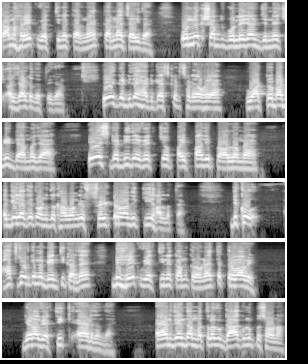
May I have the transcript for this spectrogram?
ਕੰਮ ਹਰੇਕ ਵਿਅਕਤੀ ਨੇ ਕਰਨਾ ਹੈ, ਕਰਨਾ ਚਾਹੀਦਾ ਹੈ। ਉਨੇ ਕੁ ਸ਼ਬਦ ਬੋਲੇ ਜਾਣ, ਜਿੰਨੇ ਚ ਰਿਜ਼ਲਟ ਦਿੱਤੇ ਜਾਣ। ਇਹ ਗੱਡੀ ਦਾ ਹੈਡ ਗੈਸਕਟ ਸੜਿਆ ਹੋਇਆ ਹੈ ਵਾਟਰ ਬਾਡੀ ਡੈਮੇਜ ਹੈ। ਇਸ ਗੱਡੀ ਦੇ ਵਿੱਚ ਪਾਈਪਾਂ ਦੀ ਪ੍ਰੋਬਲਮ ਹੈ। ਅੱਗੇ ਜਾ ਕੇ ਤੁਹਾਨੂੰ ਦਿਖਾਵਾਂਗੇ ਫਿਲਟਰਾਂ ਦੀ ਕੀ ਹਾਲਤ ਹੈ। ਦੇਖੋ, ਹੱਥ ਜੋੜ ਕੇ ਮੈਂ ਬੇਨਤੀ ਕਰਦਾ ਵੀ ਹਰੇਕ ਵਿਅਕਤੀ ਨੇ ਕੰਮ ਕਰਾਉਣਾ ਹੈ ਤੇ ਕਰਵਾਵੇ। ਜਿਹੜਾ ਵਿਅਕਤੀ ਐਡ ਦਿੰਦਾ ਹੈ। ਐਡ ਦੇਣ ਦਾ ਮਤਲਬ ਗਾਹਕ ਨੂੰ ਪਸਾਉਣਾ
